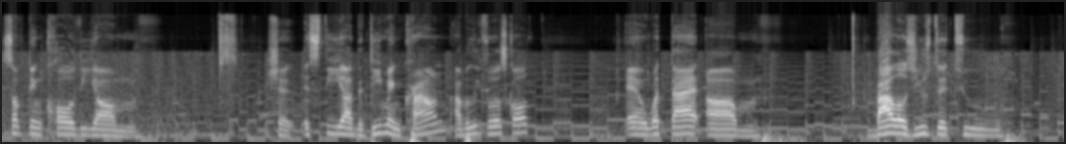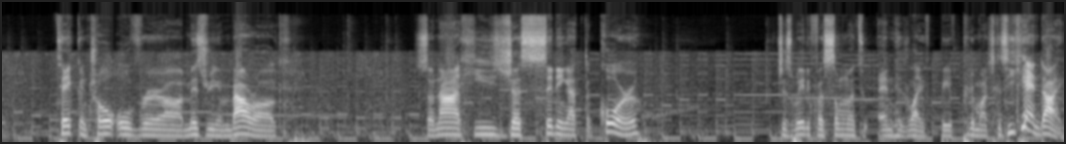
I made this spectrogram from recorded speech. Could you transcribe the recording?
something called the um shit it's the uh, the demon crown I believe it was called and with that um Ballos used it to take control over uh, Misery and Balrog. So now he's just sitting at the core, just waiting for someone to end his life, pretty much, because he can't die.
